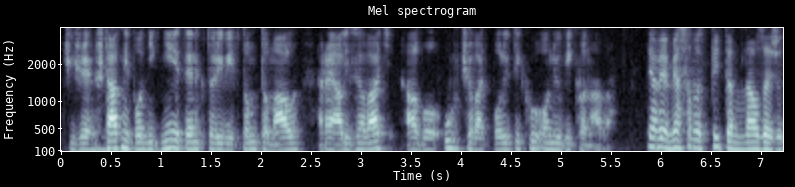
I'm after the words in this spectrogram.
Čiže štátny podnik nie je ten, ktorý by v tomto mal realizovať alebo určovať politiku, on ju vykonáva. Ja viem, ja sa vás pýtam naozaj, že,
